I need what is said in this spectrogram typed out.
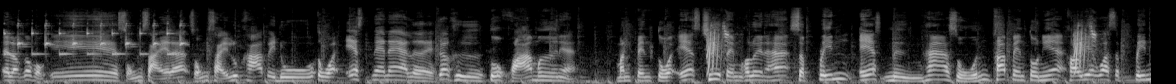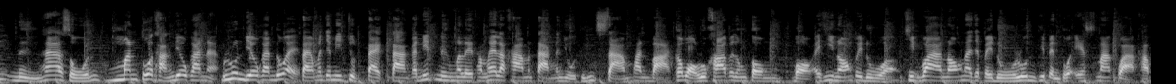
ไอ้เราก็บอกเอ๊ะสงสัยแล้ว สงสัยลูกค้าไปดูตัว S แน่ ๆ เลย ก็คือตัวขวามือเนี่ย มันเป็นตัว S ชื่อเต็มเขาเลยนะฮะ Sprint S 150ถ้าเป็นตัวนี้เขาเรียกว่า Sprint 150 มันตัวถังเดียวกันอะรุ่นเดียวกันด้วย แต่มันจะมีจุดแตกต่างกันนิดนึงมาเลยทำให้ราคามันต่างกันอยู่ถึง 3,000 บาท ก็บอกลูกค้าไปตรงๆ บอกไอ้ที่น้องไปดูอะคิดว่าน้องน่าจะไปดูรุ่นที่เป็นตัว S มากกว่าครับ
